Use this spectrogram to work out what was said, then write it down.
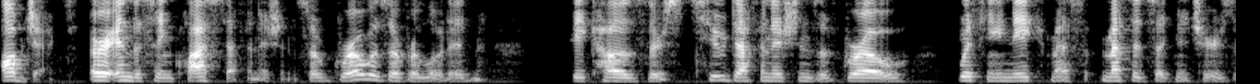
object, or in the same class definition. So grow is overloaded because there's two definitions of grow with unique method signatures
